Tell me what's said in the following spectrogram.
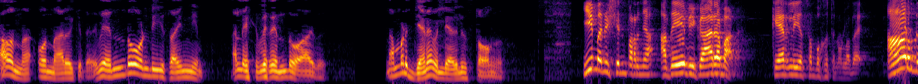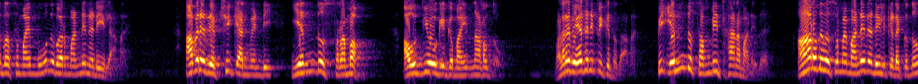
അതൊന്ന് ഒന്ന് ആലോചിക്കട്ടെ ഇവ എന്തോ ഉണ്ട് ഈ സൈന്യം? അല്ലെ ഇവരെന്തോ ആയത് നമ്മുടെ ജനമല്ലേ അതിലും സ്ട്രോങ് ഈ മനുഷ്യൻ പറഞ്ഞ അതേ വികാരമാണ് കേരളീയ സമൂഹത്തിനുള്ളത്. ആറു ദിവസമായി മൂന്ന് പേർ മണ്ണിനടിയിലാണ്. അവരെ രക്ഷിക്കാൻ വേണ്ടി എന്തു ശ്രമം ഔദ്യോഗികമായി നടന്നു. വളരെ വേദനിപ്പിക്കുന്നതാണ്. എന്ത് സംവിധാനമാണിത്? ആറു ദിവസമായി മണ്ണിനടിയിൽ കിടക്കുന്നു.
